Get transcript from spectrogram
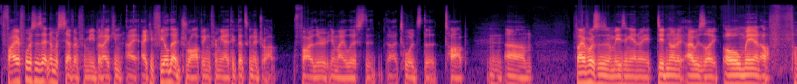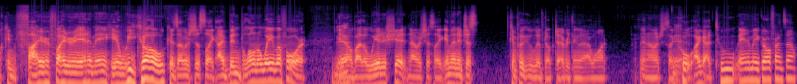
Fire Force is at number seven for me, but I can I, I can feel that dropping for me. I think that's gonna drop farther in my list uh, towards the top. Mm-hmm. Um, Fire Force is an amazing anime. Did not I was like, oh man, a fucking firefighter anime. Here we go, because I was just like, I've been blown away before, you Yeah. know, by the weirdest shit, and I was just like, and then it just completely lived up to everything that I want. You know, it's just like, Yeah. cool. I got two anime girlfriends now.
